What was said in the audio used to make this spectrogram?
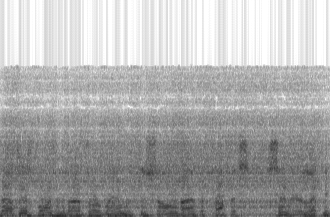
close out this portion of our program with this song by The Prophets, Sinner, Let Me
